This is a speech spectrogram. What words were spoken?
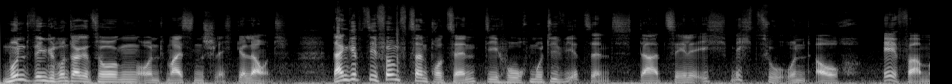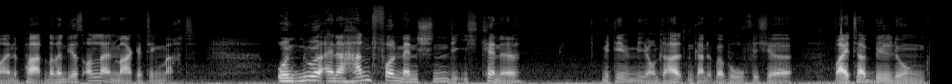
Mundwinkel runtergezogen und meistens schlecht gelaunt. Dann gibt es die 15 Prozent, die hoch motiviert sind. Da zähle ich mich zu und auch Eva, meine Partnerin, die das Online-Marketing macht. Und nur eine Handvoll Menschen, die ich kenne, mit denen ich mich unterhalten kann über berufliche Weiterbildung,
